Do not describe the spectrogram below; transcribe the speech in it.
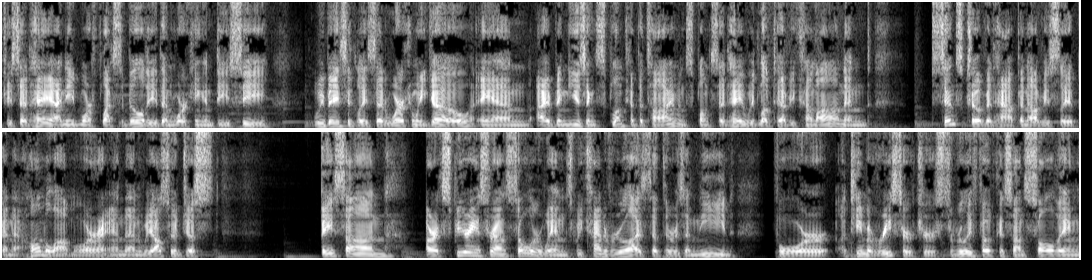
she said, Hey, I need more flexibility than working in DC. We basically said, Where can we go? And I've been using Splunk at the time, and Splunk said, Hey, we'd love to have you come on. And since COVID happened, obviously, I've been at home a lot more. And then we also just, based on our experience around SolarWinds, we kind of realized that there was a need for a team of researchers to really focus on solving,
